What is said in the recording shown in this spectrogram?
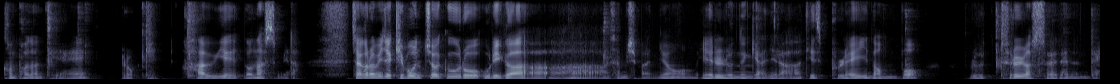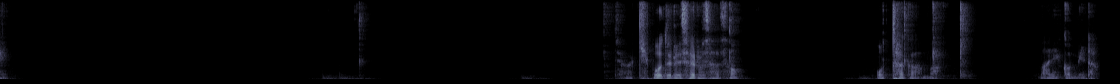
component에 이렇게 하위에 넣어놨습니다. 자, 그럼 이제 기본적으로 우리가 아, 잠시만요. 얘를 넣는 게 아니라 display number root를 넣었어야 되는데 제가 키보드를 새로 사서 오타가 막 많이 납니다.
